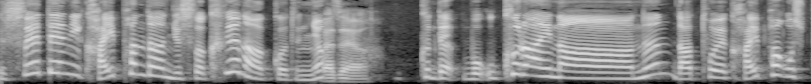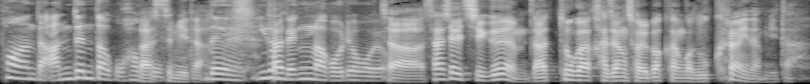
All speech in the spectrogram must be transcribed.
그 스웨덴이 가입한다는 뉴스가 크게 나왔거든요. 맞아요. 근데 뭐 우크라이나는 나토에 가입하고 싶어 하는데 안 된다고 하고. 맞습니다. 네, 이런 사- 맥락 어려워요. 자, 사실 지금 나토가 가장 절박한 건 우크라이나입니다.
